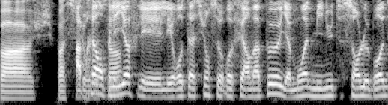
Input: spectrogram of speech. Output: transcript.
pas, je suis pas sûr. Après, en playoff, les, les rotations se referment un peu. Il y a moins de minutes sans LeBron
